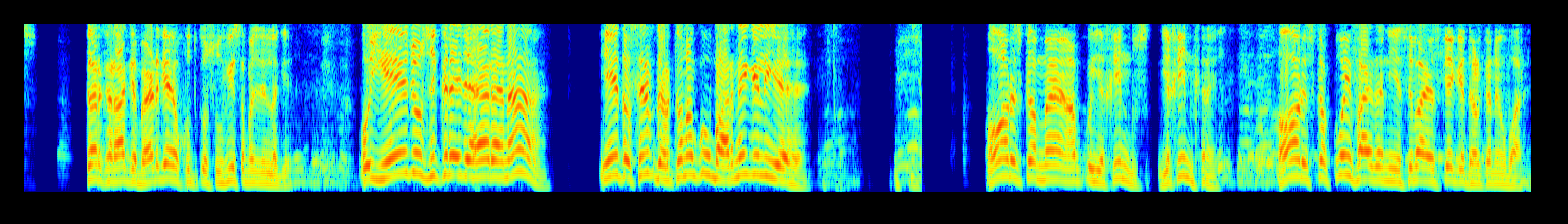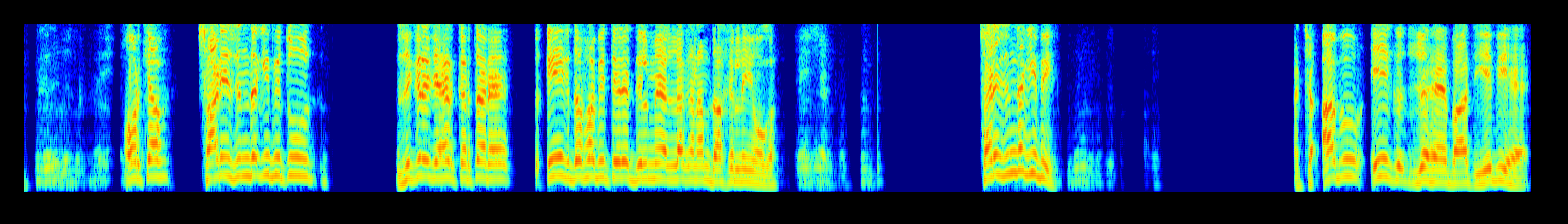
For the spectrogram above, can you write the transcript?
کر کرا کے بیٹھ گئے خود کو صوفی سمجھنے لگے یہ یہ جو ذکر ہے نا تو صرف دھڑکنوں کو ابھارنے کے لیے ہے اور اس کا میں آپ کو یقین یقین کریں اور اس کا کوئی فائدہ نہیں ہے سوائے اس کے کہ دھڑکنیں ابھاریں اور کیا ساری زندگی بھی تو ذکر زہر کرتا رہے تو ایک دفعہ بھی تیرے دل میں اللہ کا نام داخل نہیں ہوگا ساری زندگی بھی اچھا اب ایک جو ہے بات یہ بھی ہے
